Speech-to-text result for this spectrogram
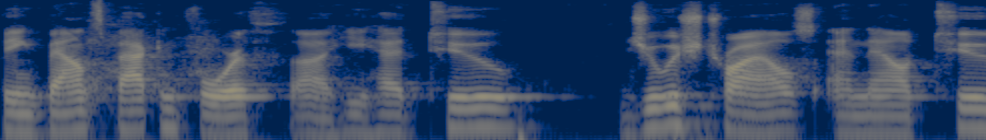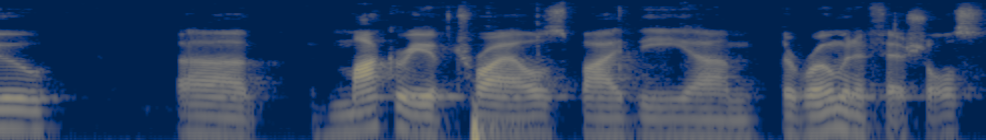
being bounced back and forth. Uh, he had two Jewish trials and now two uh, mockery of trials by the, um, the Roman officials.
